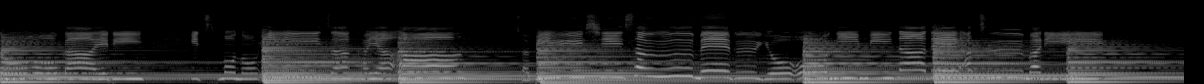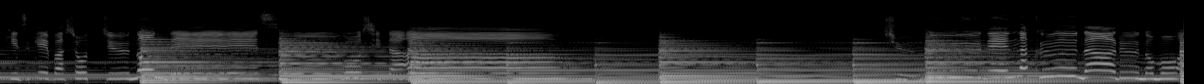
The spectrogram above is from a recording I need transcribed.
バイト帰りいつもの居酒屋寂しさ埋めるように皆で集まり気づけばしょっちゅう飲んで過ごした。終電なくなるのも当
